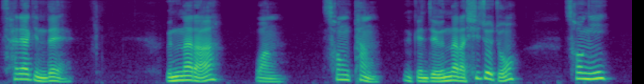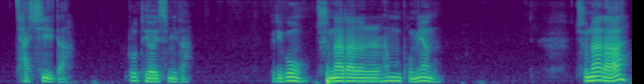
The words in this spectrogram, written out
사략인데 은나라 왕 성탕 그러니까 이제 은나라 시조죠 성이 자씨이다로 되어 있습니다. 그리고 주나라를 한번 보면 주나라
